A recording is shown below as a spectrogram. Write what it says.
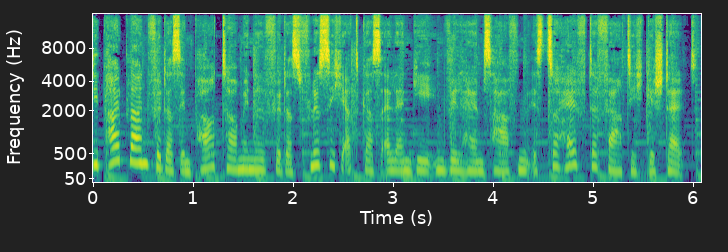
Die Pipeline für das Importterminal für das Flüssigerdgas LNG in Wilhelmshaven ist zur Hälfte fertiggestellt.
